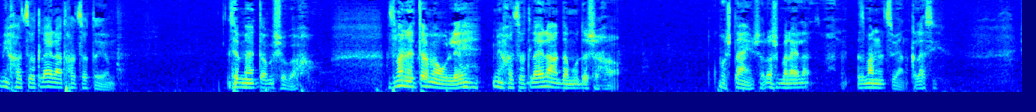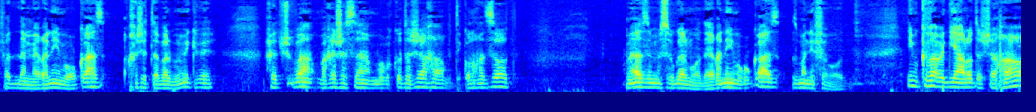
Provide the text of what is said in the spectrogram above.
מחצות לילה עד חצות היום. זה באמת יותר משובח. זמן יותר מעולה מחצות לילה עד עמוד השחר. כמו שתיים, שלוש בלילה, זמן, מצוין, קלאסי. שפת דם ערני, מורכז, אחרי שטבל במקווה, אחרי תשובה, ואחרי שעשה ברכות השחר ותיקון חצות. ואז זה מסוגל מאוד. הערני מרוכז, זמן יפה מאוד. אם כבר הגיע עלות השחר,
